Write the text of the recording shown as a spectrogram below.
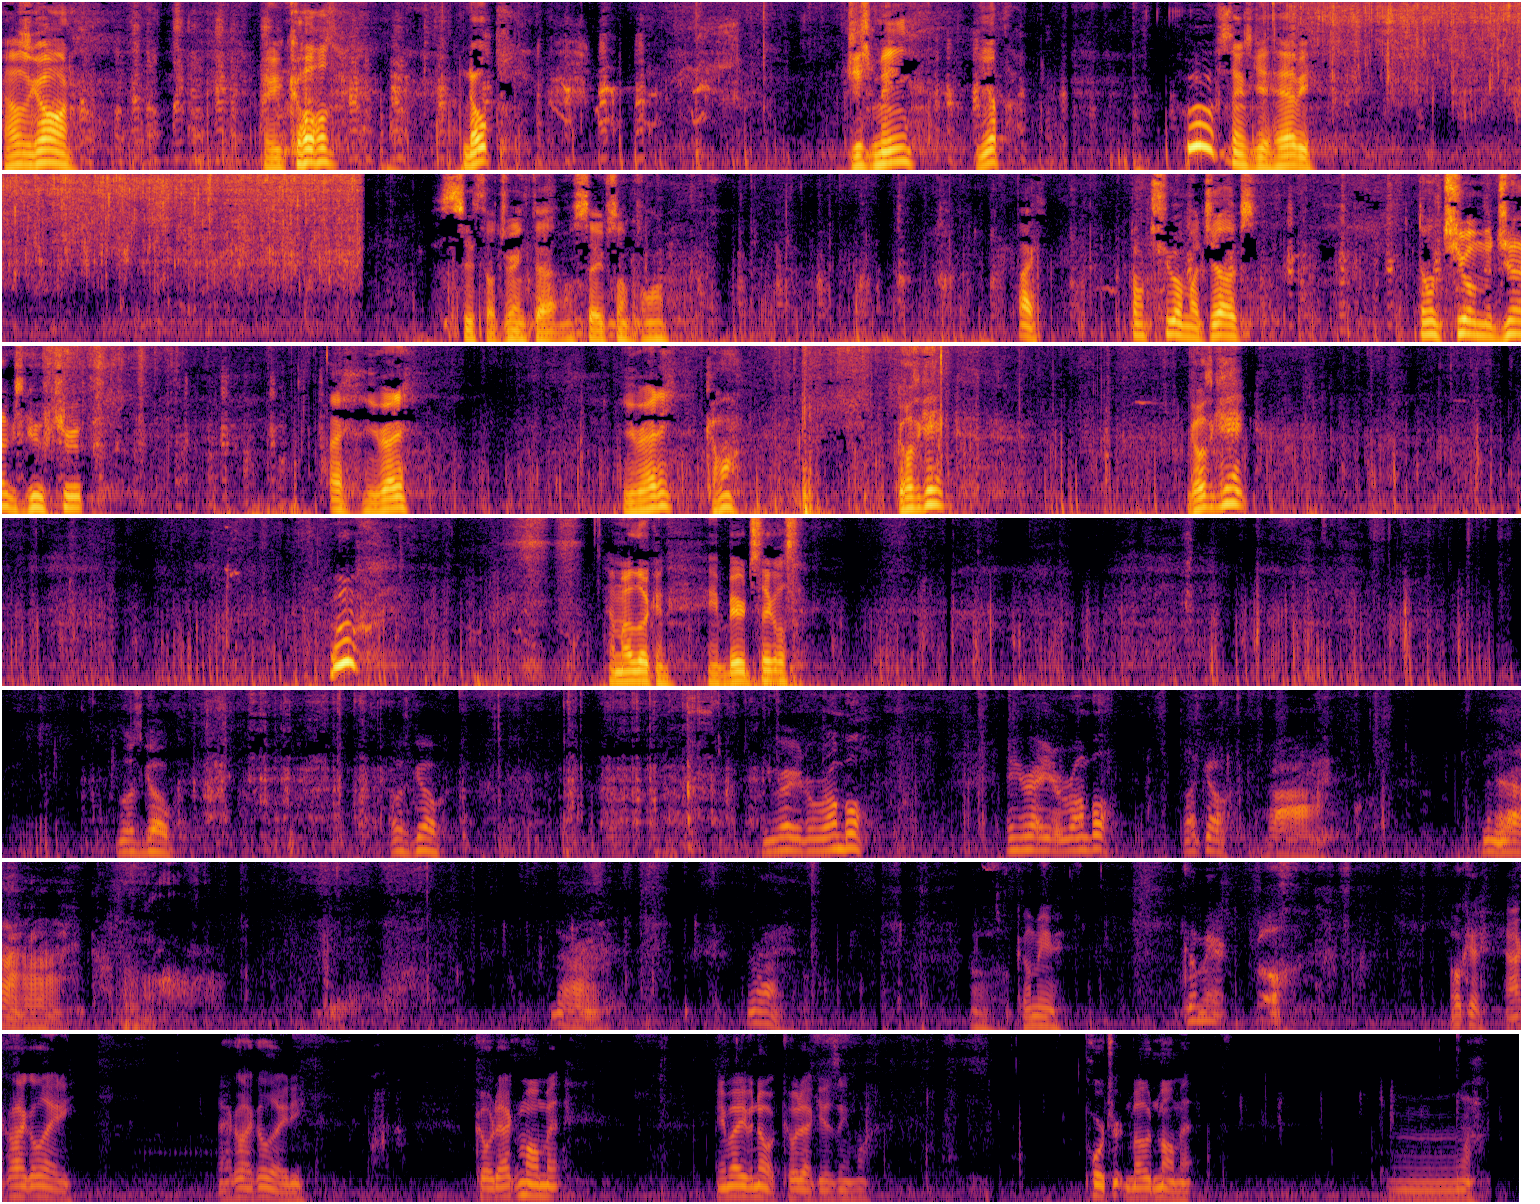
How's it going? Are you cold? Nope. Just me? Yep. Whew, things get heavy. Let's see if they'll drink that we'll save some for them. Hey, don't chew on my jugs. Don't chew on my jugs, Goof Troop. Hey, you ready? You ready? Come on. Go to the gate. Go to the gate. Woo. How am I looking? Any beard sickles? Let's go. Let's go. You ready to rumble? Are you ready to rumble? Let's go. Ah. Ah. Ah. Ah. Oh, come here. Come here. Oh. Okay, act like a lady. Act like a lady. Kodak moment. Anybody even know what Kodak is anymore? Portrait mode moment.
